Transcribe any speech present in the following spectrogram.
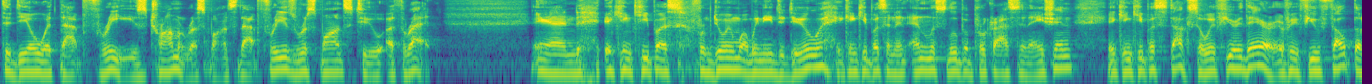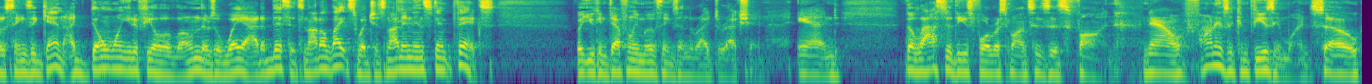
to deal with that freeze trauma response, that freeze response to a threat. And it can keep us from doing what we need to do. It can keep us in an endless loop of procrastination. It can keep us stuck. So if you're there, if, if you felt those things, again, I don't want you to feel alone. There's a way out of this. It's not a light switch, it's not an instant fix, but you can definitely move things in the right direction. And the last of these four responses is fawn. Now, fawn is a confusing one. So,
